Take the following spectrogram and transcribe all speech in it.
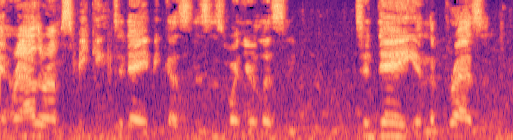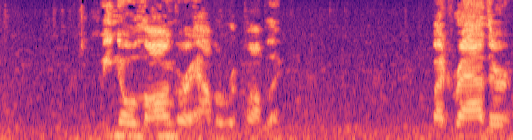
and rather I'm speaking today because this is when you're listening. Today, in the present, we no longer have a republic, but rather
